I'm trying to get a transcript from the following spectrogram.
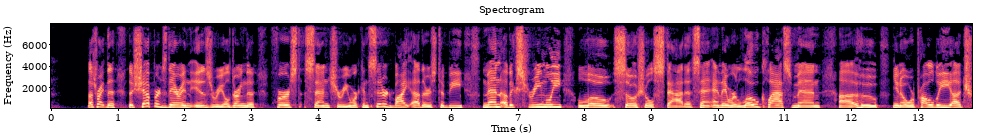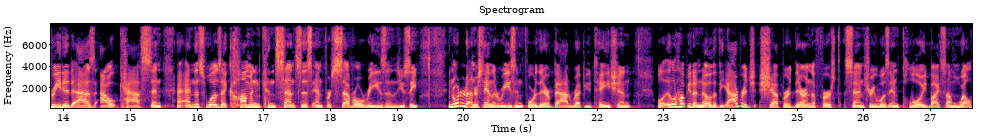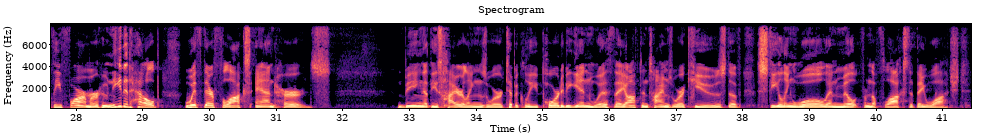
That's right. The, the shepherds there in Israel during the first century were considered by others to be men of extremely low social status. And, and they were low class men uh, who, you know, were probably uh, treated as outcasts. And, and this was a common consensus and for several reasons. You see, in order to understand the reason for their bad reputation, well, it'll help you to know that the average shepherd there in the first century was employed by some wealthy farmer who needed help with their flocks and herds. Being that these hirelings were typically poor to begin with, they oftentimes were accused of stealing wool and milk from the flocks that they watched.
